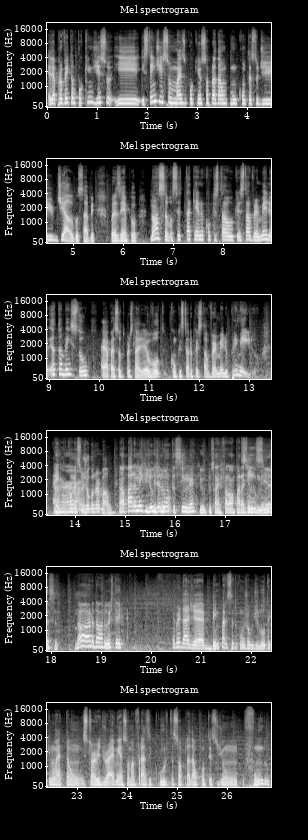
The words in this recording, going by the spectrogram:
Ele aproveita um pouquinho disso e estende isso mais um pouquinho só para dar um, um, contexto de diálogo, sabe? Por exemplo, nossa, você tá querendo conquistar o cristal vermelho? Eu também estou. Aí aparece outro personagem, eu vou conquistar o cristal vermelho primeiro. Aí ah. começa o jogo normal. É uma parada meio que jogo Ele de luta, não... assim, né? Que o personagem fala uma paradinha sim, no começo. Sim. Da hora, da hora, gostei. É verdade, é bem parecido com um jogo de luta que não é tão story driving, é só uma frase curta só para dar um contexto de um fundo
